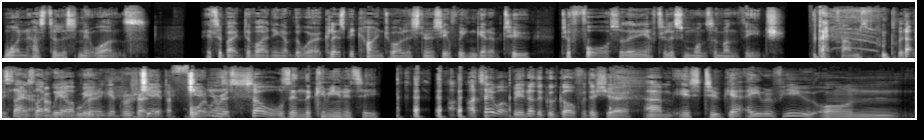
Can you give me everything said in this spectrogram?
one has to listen at once. It's about dividing up the work. Let's be kind to our listeners. See if we can get up to to four, so they only have to listen once a month each. That sounds completely. That sounds fair. like we Okay, are we're being get, we're trying to Gen- get to generous souls in the community. I- I'll tell you what would be another good goal for this year um, is to get a review on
